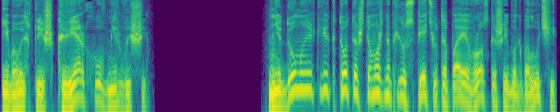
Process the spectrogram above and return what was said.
ибо выход лишь кверху в мир высший. Не думает ли кто-то, что можно преуспеть, утопая в роскоши и благополучии?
